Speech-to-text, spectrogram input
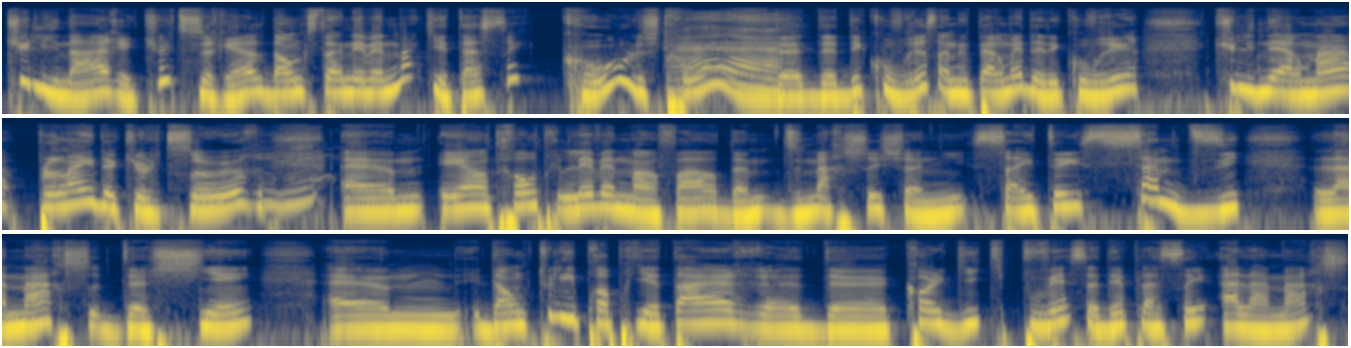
culinaires et culturels. Donc, c'est un événement qui est assez cool, je trouve, Ah. de, de découvrir. Ça nous permet de découvrir culinairement plein de cultures. Euh, et entre autres, l'événement phare de- du marché Chauny, ça a été samedi, la marche de chiens. Euh, donc, tous les propriétaires euh, de Corgi qui pouvaient se déplacer à la marche.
